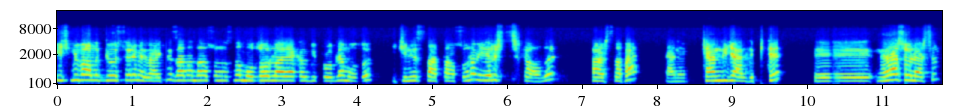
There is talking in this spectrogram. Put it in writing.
hiçbir varlık gösteremedi belki de. Zaten daha sonrasında motorla alakalı bir problem oldu. İkinci starttan sonra ve yarış dışı kaldı Verstappen. Yani kendi geldi pite. Ee, neler söylersin?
